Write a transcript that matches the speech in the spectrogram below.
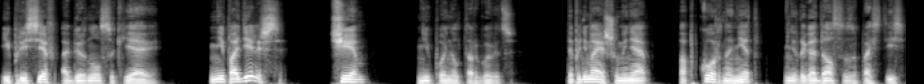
и, присев, обернулся к Яве. Не поделишься? Чем? Не понял торговец. Ты понимаешь, у меня попкорна нет, не догадался запастись.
